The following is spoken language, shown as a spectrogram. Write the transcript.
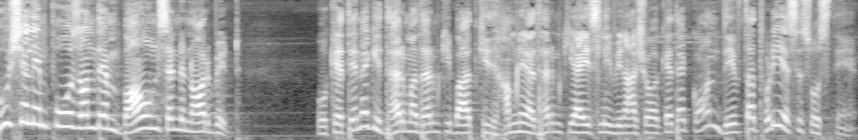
Who shall impose on them bound and an orbit वो कहते हैं ना कि धर्म अधर्म की बात की, हमने अधर्म किया, इसलिए विनाश हुआ। कहता है, कौन? देवता थोड़ी ऐसे सोचते हैं।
